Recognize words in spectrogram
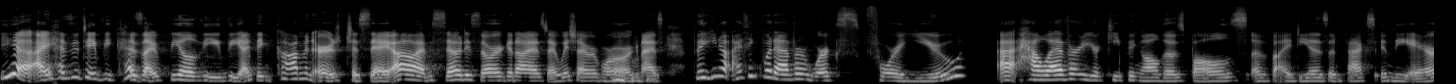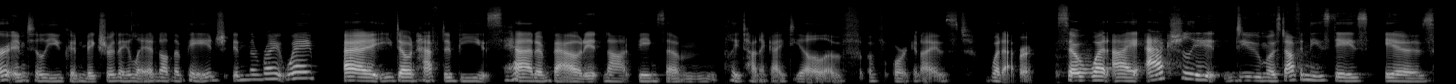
Yeah, I hesitate because I feel the the I think common urge to say, "Oh, I'm so disorganized. I wish I were more organized." But you know, I think whatever works for you. Uh, however, you're keeping all those balls of ideas and facts in the air until you can make sure they land on the page in the right way. Uh, you don't have to be sad about it not being some platonic ideal of, of organized whatever. So, what I actually do most often these days is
